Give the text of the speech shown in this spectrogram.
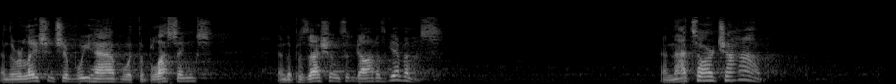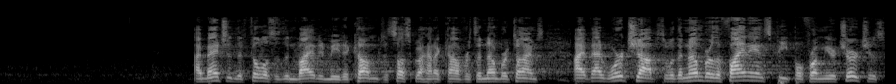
and the relationship we have with the blessings and the possessions that God has given us. And that's our job. I mentioned that Phyllis has invited me to come to Susquehanna Conference a number of times. I've had workshops with a number of the finance people from your churches.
